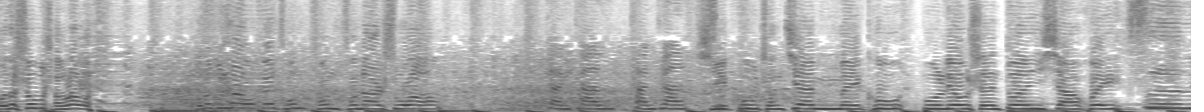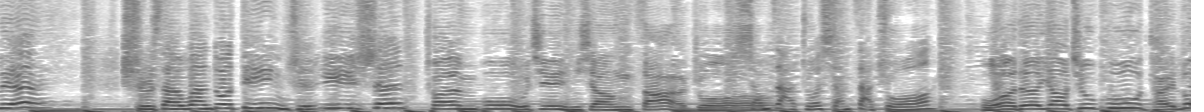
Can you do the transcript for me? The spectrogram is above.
我都说不成了，我我都不知道我该从从从哪儿说。看看看看，洗哭成姐妹哭，不留神蹲下会撕裂。十三万多定制一身，穿不进想咋着？想咋着想咋着？我的要求不太啰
